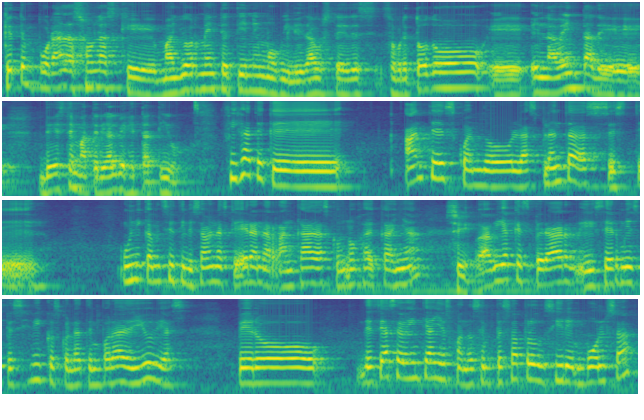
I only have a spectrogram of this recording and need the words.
¿qué temporadas son las que mayormente tienen movilidad ustedes, sobre todo eh, en la venta de, de este material vegetativo? Fíjate que antes cuando las plantas este, únicamente se utilizaban las que eran arrancadas con hoja de caña, había que esperar y ser muy específicos con la temporada de lluvias. Pero desde hace 20 años cuando se empezó a producir en bolsa,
